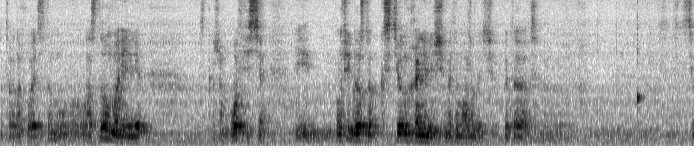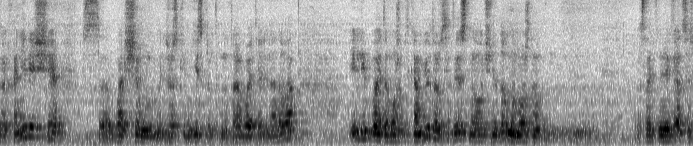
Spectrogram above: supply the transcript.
которая находится там у вас дома или, скажем, в офисе, и получить доступ к сетевым хранилищам. Это может быть какое-то сетевое хранилище с большим жестким диском там, на терабайт или на два, и либо это может быть компьютер, соответственно, очень удобно, можно развивать навигацию.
